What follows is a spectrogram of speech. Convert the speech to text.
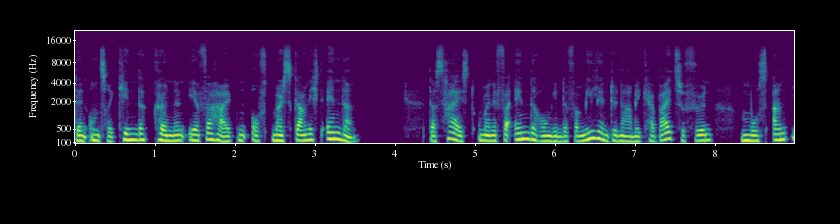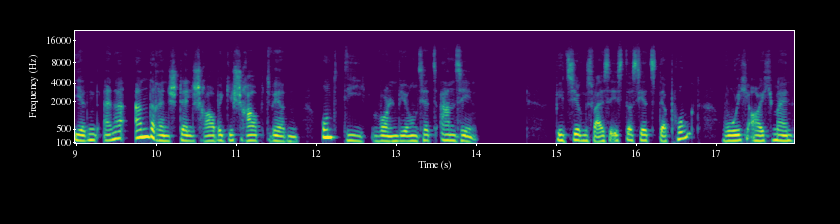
denn unsere Kinder können ihr Verhalten oftmals gar nicht ändern. Das heißt, um eine Veränderung in der Familiendynamik herbeizuführen, muss an irgendeiner anderen Stellschraube geschraubt werden, und die wollen wir uns jetzt ansehen. Beziehungsweise ist das jetzt der Punkt, wo ich euch mein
